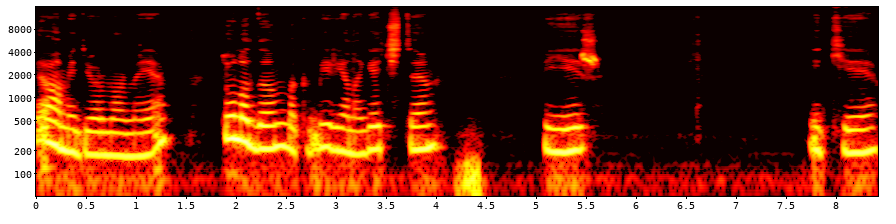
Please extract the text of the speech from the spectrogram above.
Devam ediyorum örmeye. Doladım. Bakın bir yana geçtim. 1 2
